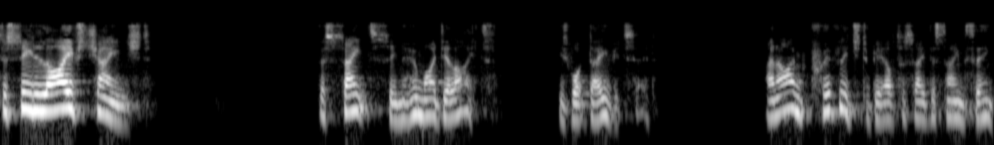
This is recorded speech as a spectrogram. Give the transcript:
to see lives changed. The saints in whom I delight is what David said. And I'm privileged to be able to say the same thing.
